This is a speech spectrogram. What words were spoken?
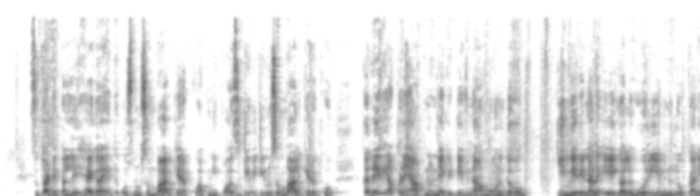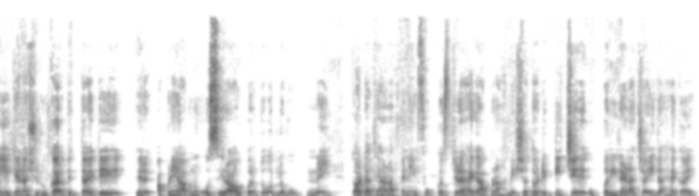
ਸੋ ਤੁਹਾਡੇ ਪੱਲੇ ਹੈਗਾ ਏ ਤੇ ਉਸ ਨੂੰ ਸੰਭਾਲ ਕੇ ਰੱਖੋ, ਆਪਣੀ ਪੋਜ਼ਿਟਿਵਿਟੀ ਨੂੰ ਸੰਭਾਲ ਕੇ ਰੱਖੋ। ਕਦੇ ਵੀ ਆਪਣੇ ਆਪ ਨੂੰ 네ਗੇਟਿਵ ਨਾ ਹੋਣ ਦਿਵੋ ਕਿ ਮੇਰੇ ਨਾਲ ਇਹ ਗੱਲ ਹੋ ਰਹੀ ਹੈ ਮੈਨੂੰ ਲੋਕਾਂ ਨੇ ਇਹ ਕਹਿਣਾ ਸ਼ੁਰੂ ਕਰ ਦਿੱਤਾ ਹੈ ਤੇ ਫਿਰ ਆਪਣੇ ਆਪ ਨੂੰ ਉਸੇ ਰਾਹ ਉੱਪਰ ਤੋਰ ਲਵੋ। ਨਹੀਂ, ਤੁਹਾਡਾ ਧਿਆਨ ਆਪਣੇ ਫੋਕਸ ਜਿਹੜਾ ਹੈਗਾ, ਆਪਣਾ ਹਮੇਸ਼ਾ ਤੁਹਾਡੇ ਟੀਚੇ ਦੇ ਉੱਪਰ ਹੀ ਰਹਿਣਾ ਚਾਹੀਦਾ ਹੈਗਾ ਏ।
